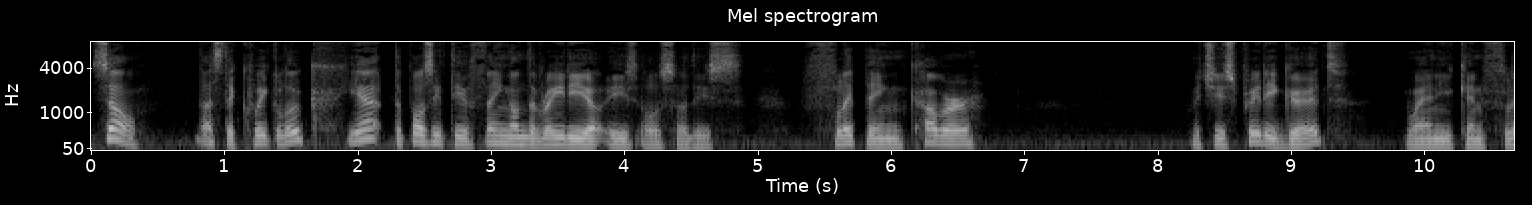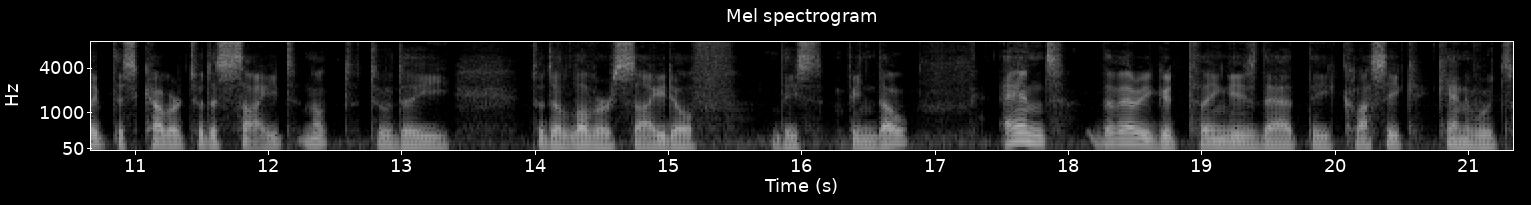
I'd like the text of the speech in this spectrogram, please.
So that's the quick look. Yeah, the positive thing on the radio is also this flipping cover, which is pretty good when you can flip this cover to the side, not to the to the lower side of this window. And the very good thing is that the classic Kenwood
